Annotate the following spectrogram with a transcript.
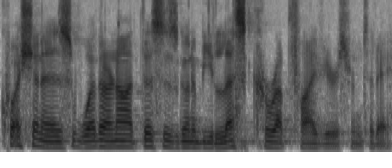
question is whether or not this is going to be less corrupt 5 years from today.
